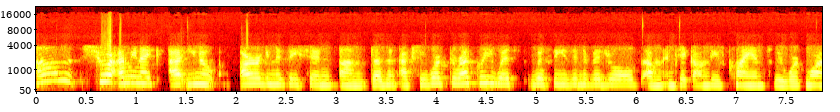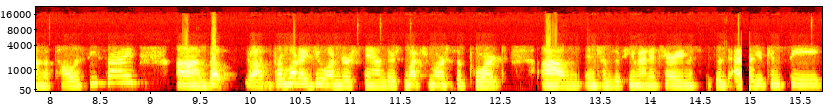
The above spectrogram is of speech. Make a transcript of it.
Um, sure. I mean, like uh, you know, our organization um, doesn't actually work directly with with these individuals um, and take on these clients. We work more on the policy side. Um, but uh, from what I do understand, there's much more support um, in terms of humanitarian assistance. As you can see,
